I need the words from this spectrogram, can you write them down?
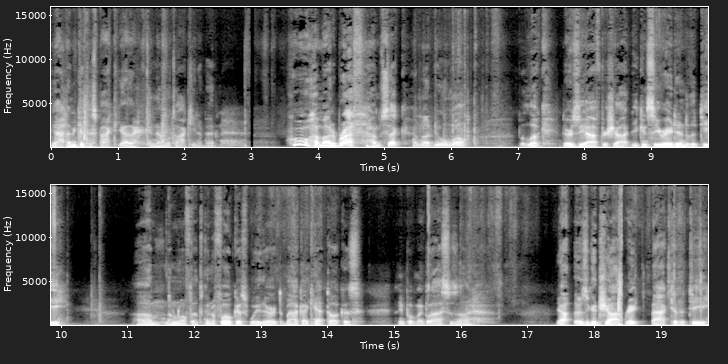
Yeah, let me get this back together, and then we'll talk to you in a bit. Whew, I'm out of breath. I'm sick. I'm not doing well. But look, there's the after shot. You can see right into the tee. Um, I don't know if that's going to focus way there at the back. I can't tell because let me put my glasses on. Yeah, there's a good shot right back to the tee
